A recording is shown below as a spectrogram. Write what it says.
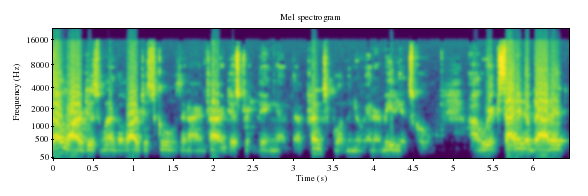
the largest, one of the largest schools in our entire district, being the principal of the new intermediate school. Uh, we're excited about it.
